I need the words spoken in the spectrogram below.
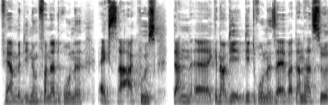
Fernbedienung von der Drohne, extra Akkus, dann äh, genau die, die Drohne selber, dann hast du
